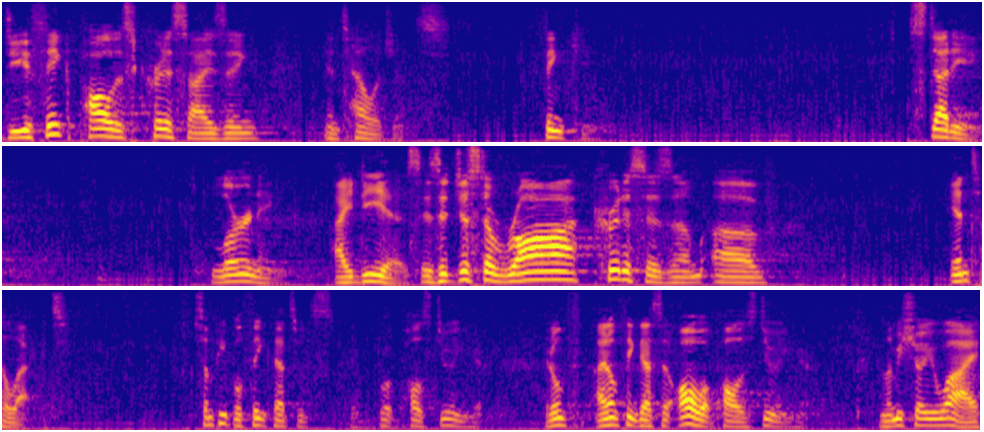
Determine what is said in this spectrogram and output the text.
Do you think Paul is criticizing intelligence, thinking, studying, learning, ideas? Is it just a raw criticism of intellect? Some people think that's what Paul's doing here. I don't, I don't think that's at all what Paul is doing here. Let me show you why.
